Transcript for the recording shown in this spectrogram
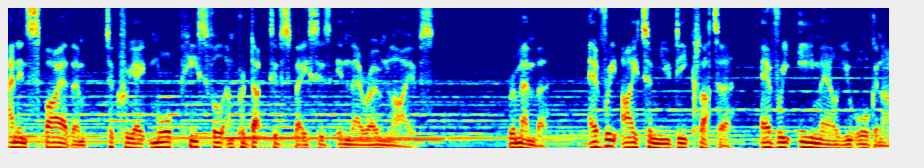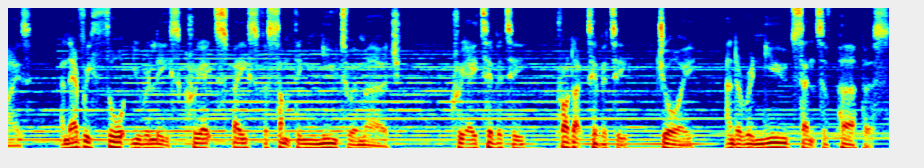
and inspire them to create more peaceful and productive spaces in their own lives. Remember, every item you declutter, every email you organize, and every thought you release creates space for something new to emerge. Creativity, productivity, joy, and a renewed sense of purpose.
